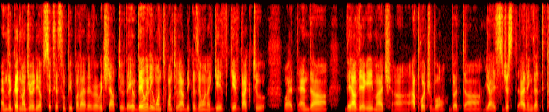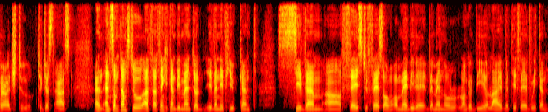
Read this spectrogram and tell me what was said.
And the great majority of successful people I've ever reached out to, they they really want to want to help because they want to give give back too, right? And uh, they are very much uh, approachable. But uh, yeah, it's just having that courage to to just ask. And and sometimes too, I, I think you can be mentored even if you can't see them uh, face to face, or, or maybe they, they may no longer be alive, but if they have written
